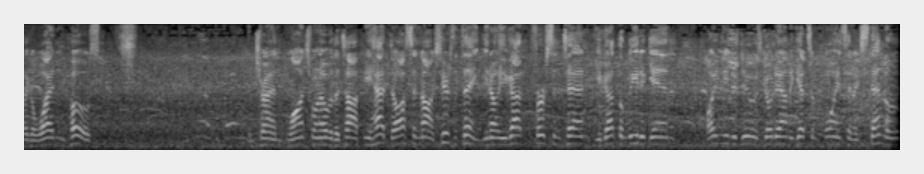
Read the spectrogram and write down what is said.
like a widened post, and try and launch one over the top. He had Dawson Knox. Here's the thing, you know, you got first and ten, you got the lead again. All you need to do is go down and get some points and extend the.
